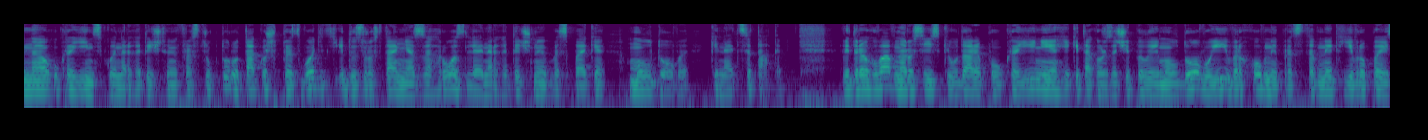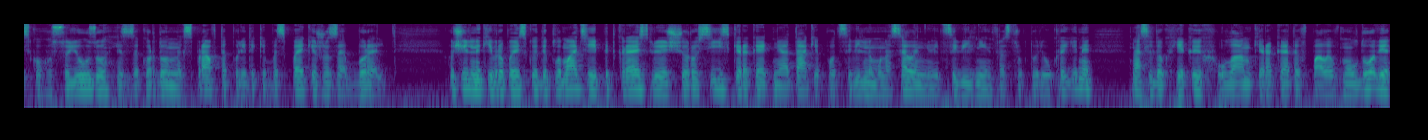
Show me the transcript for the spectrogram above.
на українську енергетичну інфраструктуру також призводять і до зростання загроз для енергетичної безпеки Молдови. Кінець цитати відреагував на російські удари по Україні, які також зачепили і Молдову, і верховний представник Європейського союзу із закордонних справ та політики безпеки Жозеп Борель. Очільник європейської дипломатії підкреслює, що російські ракетні атаки по цивільному населенню і цивільній інфраструктурі України, внаслідок яких уламки ракети впали в Молдові,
